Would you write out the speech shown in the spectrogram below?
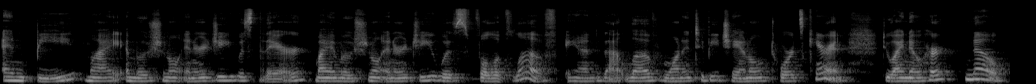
and B, my emotional energy was there. My emotional energy was full of love, and that love wanted to be channeled towards Karen. Do I know her? No.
